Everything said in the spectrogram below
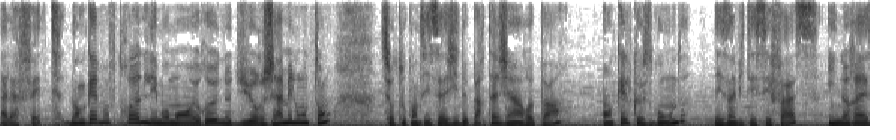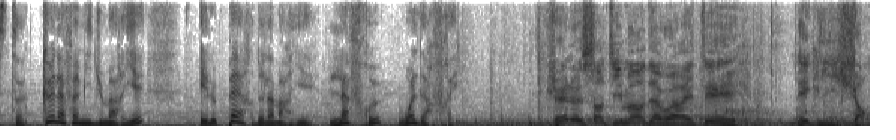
à la fête. Dans Game of Thrones, les moments heureux ne durent jamais longtemps, surtout quand il s'agit de partager un repas. En quelques secondes, les invités s'effacent, il ne reste que la famille du marié et le père de la mariée, l'affreux Walder Frey. J'ai le sentiment d'avoir été négligent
